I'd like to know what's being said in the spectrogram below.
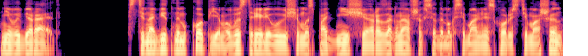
не выбирает. Стенобитным копьем, выстреливающим из-под днища разогнавшихся до максимальной скорости машин,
